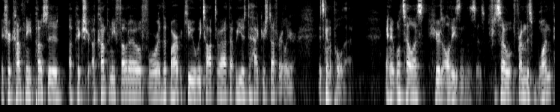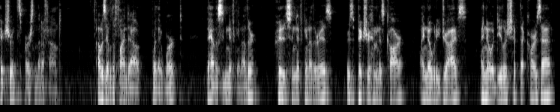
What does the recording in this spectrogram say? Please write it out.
If your company posted a picture, a company photo for the barbecue we talked about that we used to hack your stuff earlier, it's going to pull that. and it will tell us here's all these instances. So from this one picture of this person that I found, I was able to find out where they worked. They have a significant other, who the significant other is. There's a picture of him in his car. I know what he drives. I know what dealership that car's at.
